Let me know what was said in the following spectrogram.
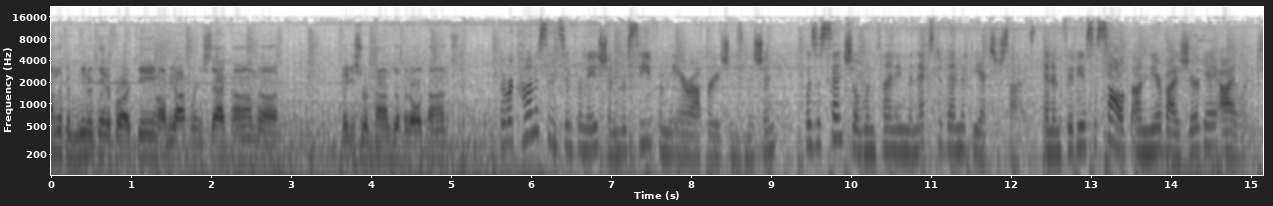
I'm the communicator for our team. I'll be offering SATCOM, uh, making sure comms up at all times. The reconnaissance information received from the Air Operations Mission was essential when planning the next event of the exercise, an amphibious assault on nearby Jergay Island.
